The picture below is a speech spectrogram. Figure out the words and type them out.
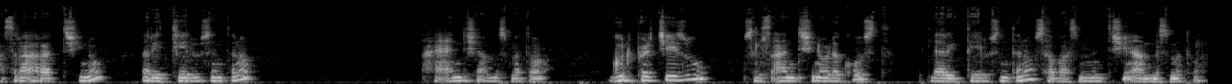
14 ሺህ ነው። retail ኡ ስንት ነው? 21500 ነው። good purchase ኡ 61 ሺህ ነው ለ cost ለ retail ኡ ስንት ነው? 78500 ነው።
